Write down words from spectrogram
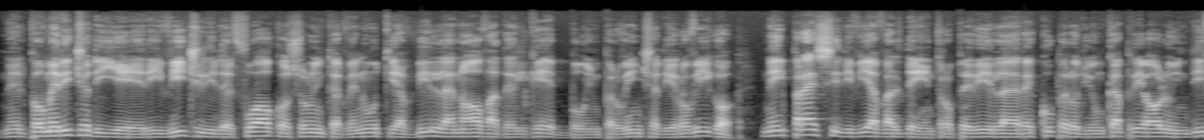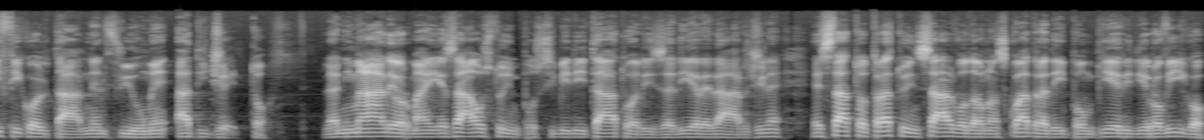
Nel pomeriggio di ieri i vigili del fuoco sono intervenuti a Villanova del Ghebbo, in provincia di Rovigo, nei pressi di via Valdentro per il recupero di un capriolo in difficoltà nel fiume Adigetto. L'animale, ormai esausto, impossibilitato a risalire l'argine, è stato tratto in salvo da una squadra dei pompieri di Rovigo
